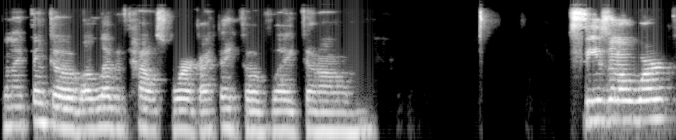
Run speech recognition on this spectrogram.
when I think of 11th house work, I think of like um, seasonal work,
